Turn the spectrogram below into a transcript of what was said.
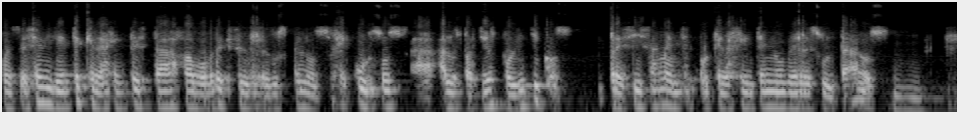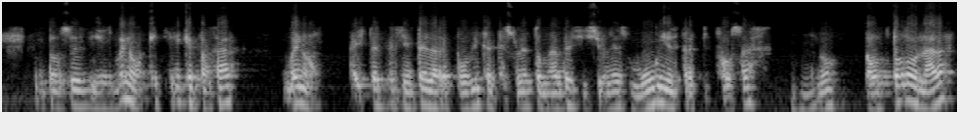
pues es evidente que la gente está a favor de que se les reduzcan los recursos a, los partidos políticos, precisamente porque la gente no ve resultados. Entonces dices, bueno, ¿qué tiene que pasar? Bueno, ahí está el presidente de la República que suele tomar decisiones muy estrepitosas, ¿no? todo o nada.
